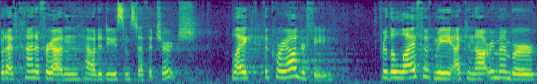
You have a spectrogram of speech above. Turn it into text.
but I've kind of forgotten how to do some stuff at church, like the choreography. For the life of me, I cannot remember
